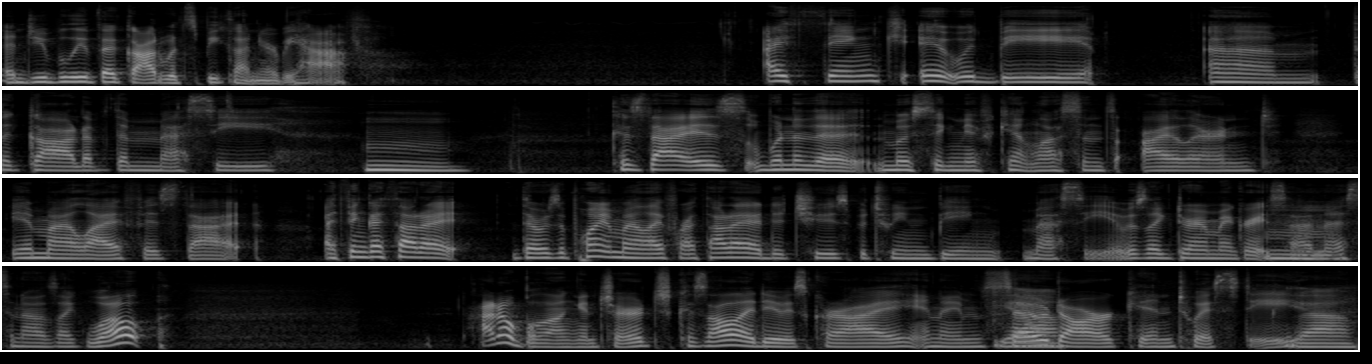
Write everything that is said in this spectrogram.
And do you believe that God would speak on your behalf? I think it would be um, the God of the messy. Because that is one of the most significant lessons I learned in my life is that I think I thought I, there was a point in my life where I thought I had to choose between being messy. It was like during my great sadness. And I was like, well, I don't belong in church because all I do is cry and I'm so Yeah. dark and twisty. Yeah.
